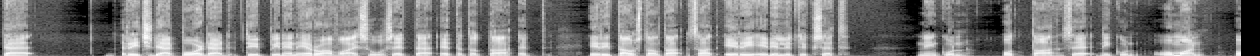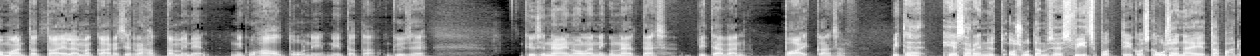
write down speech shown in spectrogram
tämä rich dad, poor dad tyyppinen eroavaisuus, että, että, tota, että eri taustalta saat eri edellytykset niin kuin ottaa se niin kuin oman, oman tota, elämänkaaresi rahoittaminen niin kuin haltuun, niin, niin tota, kyllä, se, kyllä se näin ollen niin näyttäisi pitävän paikkansa. Mitä Hesari nyt osuu tämmöiseen sweet spottiin, koska usein näin ei tapahdu?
